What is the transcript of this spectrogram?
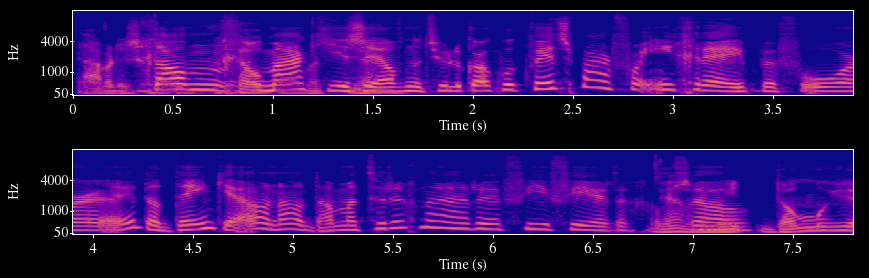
Ja, maar geld- dan geld bij, maak je jezelf ja. natuurlijk ook wel kwetsbaar voor ingrepen. Voor, hè, dat denk je, oh nou, dan maar terug naar eh 440 of zo. dan, moet je, dan moet je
